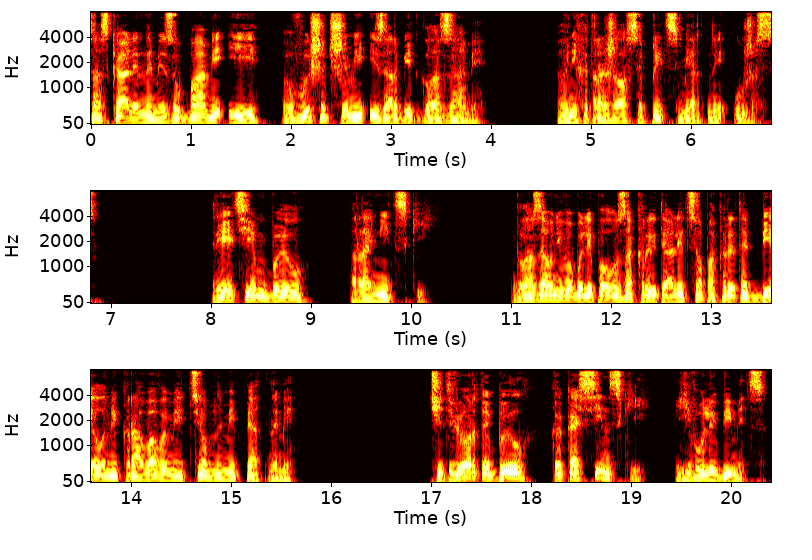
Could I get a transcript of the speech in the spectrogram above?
со скаленными зубами и вышедшими из орбит глазами. В них отражался предсмертный ужас. Третьим был Раницкий. Глаза у него были полузакрыты, а лицо покрыто белыми кровавыми темными пятнами. Четвертый был Кокосинский, его любимец.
